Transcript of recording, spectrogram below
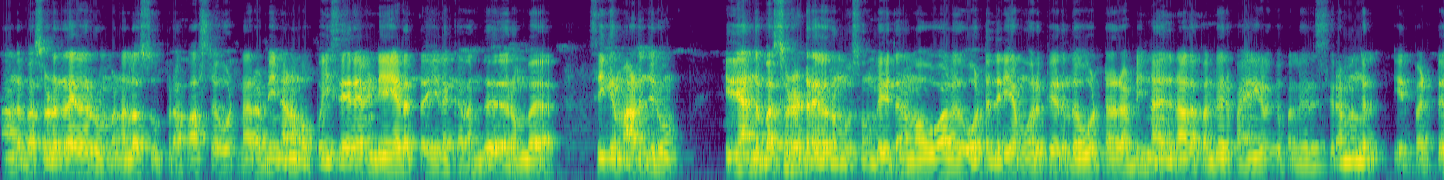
அந்த பஸ்ஸோட டிரைவர் ரொம்ப நல்லா சூப்பராக ஃபாஸ்ட்டாக ஓட்டினார் அப்படின்னா நம்ம போய் சேர வேண்டிய இடத்த இலக்கை வந்து ரொம்ப சீக்கிரமாக அடைஞ்சிரும் இதே அந்த பஸ்ஸோட டிரைவர் ரொம்ப சோம்பேறித்தனமாகவோ அல்லது ஓட்ட தெரியாமல் ஒரு பேருந்தை ஓட்டுறார் அப்படின்னா இதனால் பல்வேறு பயணிகளுக்கு பல்வேறு சிரமங்கள் ஏற்பட்டு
